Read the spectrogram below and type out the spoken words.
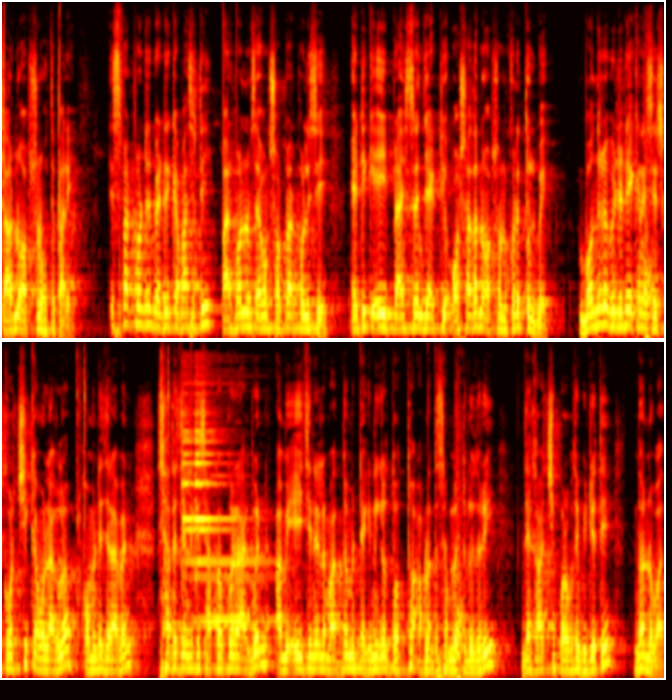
দারুণ অপশন হতে পারে। স্মার্টফোনটির ব্যাটারি ক্যাপাসিটি পারফরমেন্স এবং সফটওয়্যার পলিসি এটিকে এই প্রাইস রেঞ্জে একটি অসাধারণ অপশন করে তুলবে। বন্ধুরা, ভিডিওটি এখানে শেষ করছি। কেমন লাগল? কমেন্টে জানাবেন। সাথে চ্যানেলকে সাবস্ক্রাইব করে রাখবেন। আমি এই চ্যানেলের মাধ্যমে টেকনিক্যাল তথ্য আপনাদের সামনে তুলে ধরি। দেখা হচ্ছে পরবর্তী ভিডিওতে। ধন্যবাদ।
